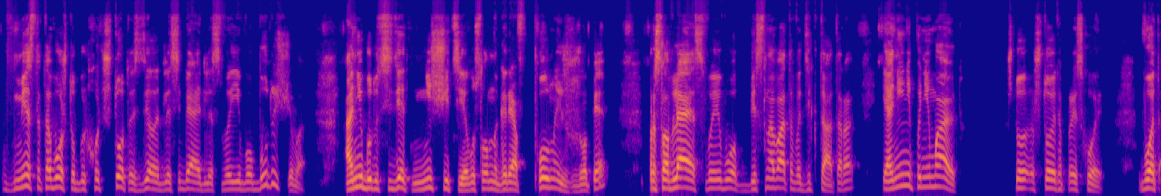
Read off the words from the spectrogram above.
вместо того, чтобы хоть что-то сделать для себя и для своего будущего, они будут сидеть в нищете, условно говоря, в полной жопе, прославляя своего бесноватого диктатора, и они не понимают, что, что это происходит. Вот,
